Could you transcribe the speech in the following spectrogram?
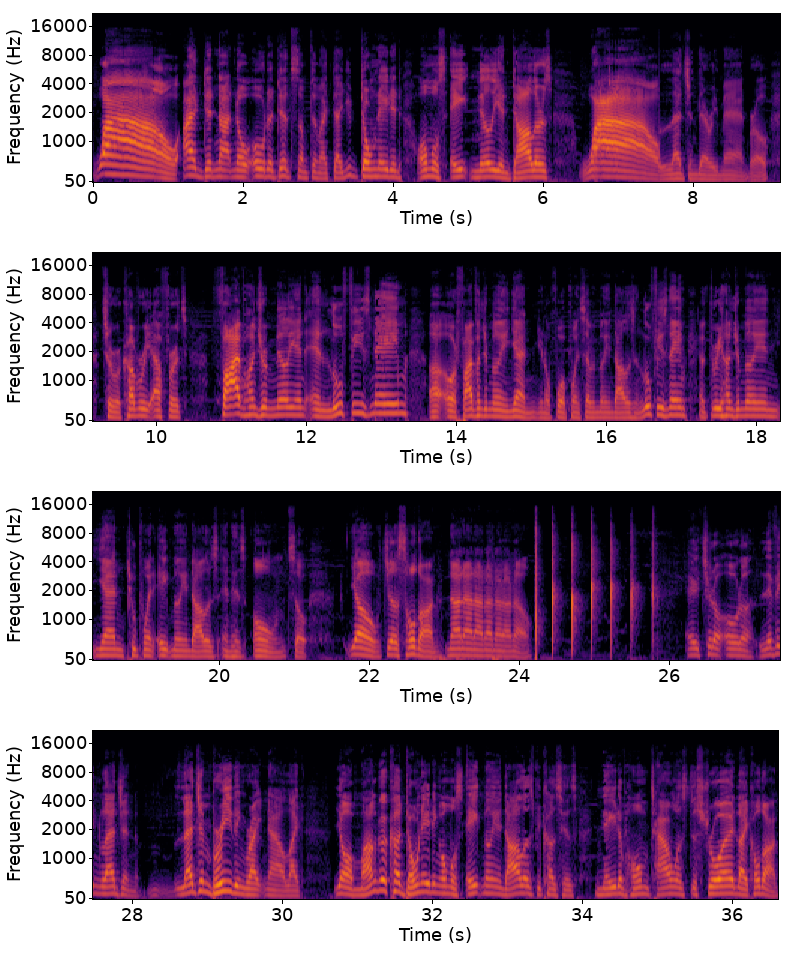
Wow, I did not know Oda did something like that. You donated almost $8 million. Wow, legendary man, bro. To recovery efforts, 500 million in Luffy's name, uh, or 500 million yen, you know, 4.7 million dollars in Luffy's name, and 300 million yen, 2.8 million dollars in his own. So, yo, just hold on. No, no, no, no, no, no, no. Eiichiro Oda, living legend, legend breathing right now. Like, yo, mangaka donating almost $8 million because his native hometown was destroyed. Like, hold on.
